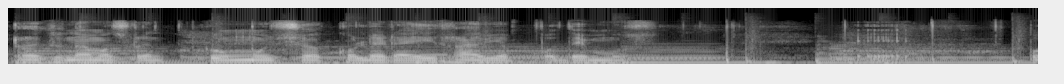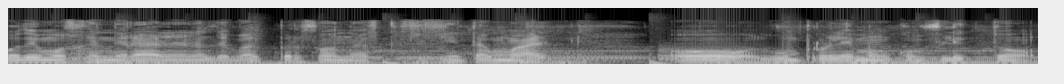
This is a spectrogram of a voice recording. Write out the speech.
reaccionamos con mucha cólera y rabia, podemos eh, podemos generar en las demás personas que se sientan mal o algún problema, un conflicto.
